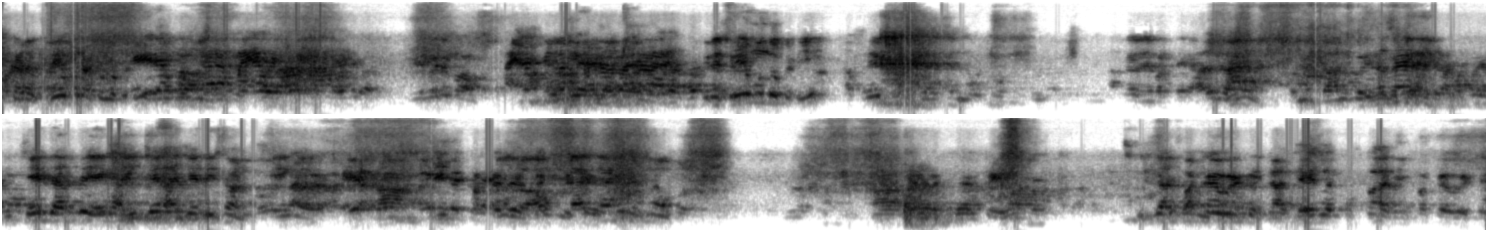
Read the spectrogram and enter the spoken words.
ఇక్కడ ఫ్రేమ్ ఉన్నట్టు ఒకటి. ఫ్రేమ్ ఉంది ఒకటి ఆ ఫ్రేమ్ చేతి తప్పితే ఏం కాదు చేతి తీసుకోండి ఏం కాదు பக்க வீட்டு ஜெயில குப்பா அது பக்க வீட்டு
